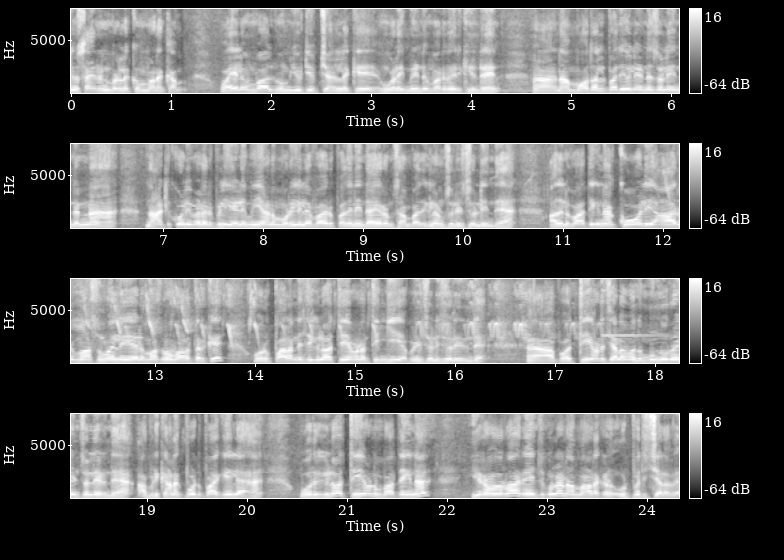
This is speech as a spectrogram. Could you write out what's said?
விவசாய நண்பர்களுக்கும் வணக்கம். வயலும் வாழ்வும் யூடியூப் சேனலுக்கு உங்களை மீண்டும் வரவேற்கின்றேன். நான் முதல் பதிவில் என்ன சொல்லியிருந்தேன்னா நாட்டுக்கோழி வளர்ப்பில் எளிமையான முறையில் எவ்வாறு பதினைந்தாயிரம் சம்பாதிக்கலாம்னு சொல்லி சொல்லியிருந்தேன். அதில் பார்த்தீங்கன்னா கோழி ஆறு மாதமோ இல்லை ஏழு மாதமோ வளர்த்துறக்கு ஒரு பதினஞ்சு கிலோ தீவனம் திங்கி அப்படின்னு சொல்லி சொல்லியிருந்தேன். அப்போ தீவன செலவு வந்து முந்நூறுரூவாய்ன்னு சொல்லியிருந்தேன். அப்படி கணக்கு போட்டு பார்க்கையில் ஒரு கிலோ தீவனம் பார்த்தீங்கன்னா இருபது ரூபா ரேஞ்சுக்குள்ளே நம்ம அடக்கணும் உற்பத்தி செலவு.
